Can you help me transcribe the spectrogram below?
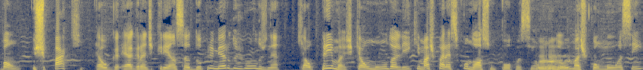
Bom, o Spack é, o é a grande criança do primeiro dos mundos, né? Que é o Primas, que é um mundo ali que mais parece com o nosso um pouco, assim, é um Uhum. mundo mais comum, assim.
